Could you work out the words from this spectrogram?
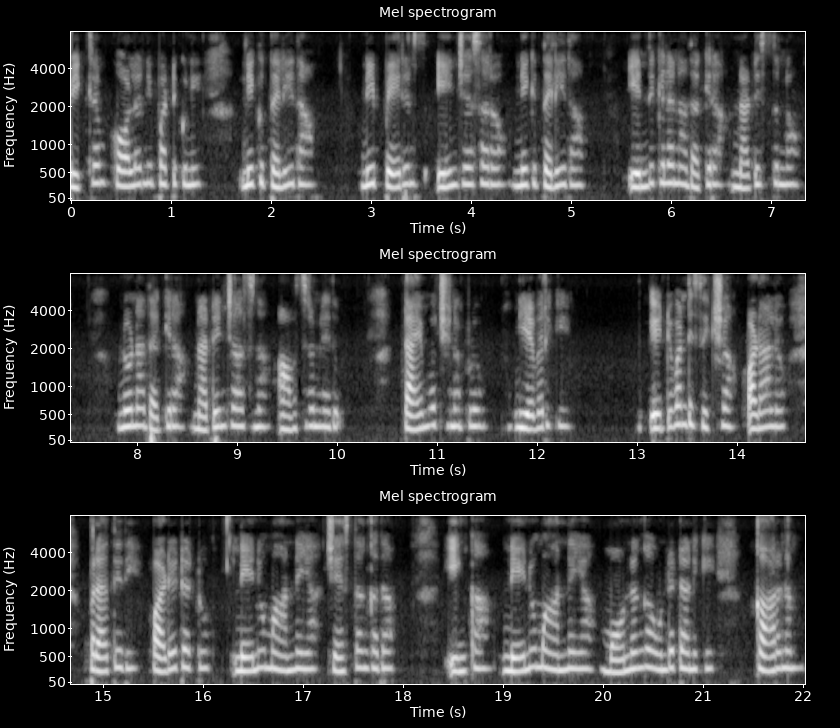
విక్రమ్ కాలర్ని పట్టుకుని నీకు తెలీదా నీ పేరెంట్స్ ఏం చేశారో నీకు తెలీదా ఎందుకిలా నా దగ్గర నటిస్తున్నావు నువ్వు నా దగ్గర నటించాల్సిన అవసరం లేదు. టైం వచ్చినప్పుడు ఎవరికి ఎటువంటి శిక్ష పడాలో ప్రతిదీ పడేటట్టు నేను మా అన్నయ్య చేస్తాం కదా. ఇంకా నేను మా అన్నయ్య మౌనంగా ఉండటానికి కారణం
